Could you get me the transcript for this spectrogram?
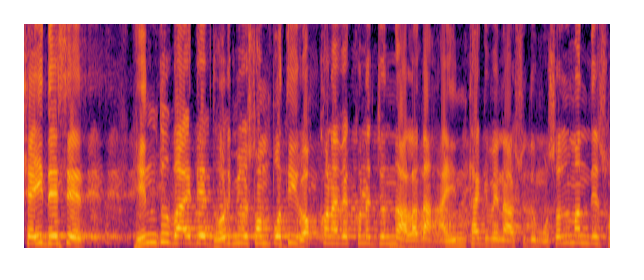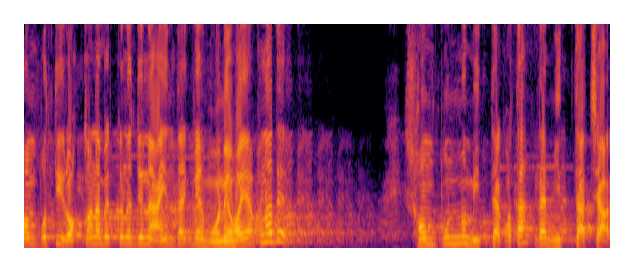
সেই দেশের হিন্দু ভাইদের ধর্মীয় সম্পত্তি রক্ষণাবেক্ষণের জন্য আলাদা আইন থাকবে না, শুধু মুসলমানদের সম্পত্তি রক্ষণাবেক্ষণের জন্য আইন থাকবে মনে হয় আপনাদের? সম্পূর্ণ মিথ্যা কথা, এটা মিথ্যাচার।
